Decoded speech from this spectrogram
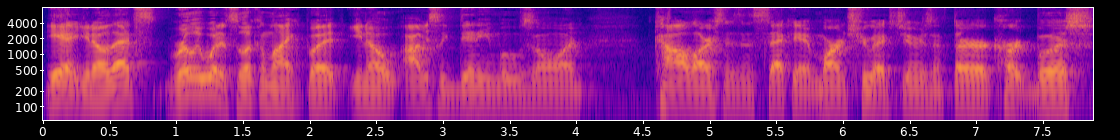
yeah, you know that's really what it's looking like. But you know, obviously Denny moves on. Kyle Larson's in second, Martin Truex Jr. is in third, Kurt Busch,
